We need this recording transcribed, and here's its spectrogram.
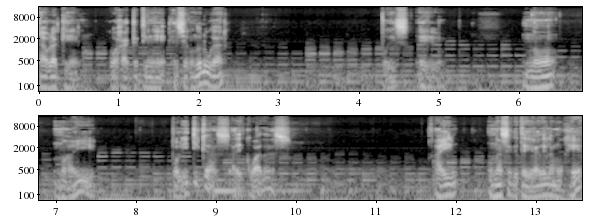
ahora que Oaxaca tiene el segundo lugar, pues eh, no, no hay políticas adecuadas. Hay una Secretaría de la Mujer,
